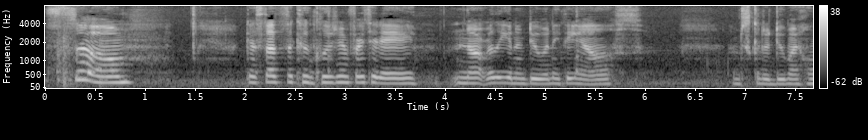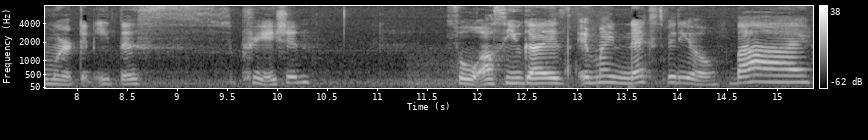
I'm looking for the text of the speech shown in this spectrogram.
so, guess that's the conclusion for today. Not really gonna do anything else. I'm just gonna do my homework and eat this creation. So I'll see you guys in my next video. Bye.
